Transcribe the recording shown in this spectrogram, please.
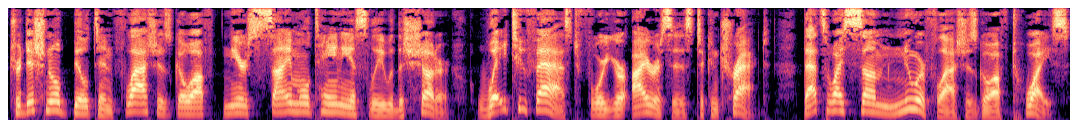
Traditional built-in flashes go off near simultaneously with the shutter, way too fast for your irises to contract. That's why some newer flashes go off twice.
